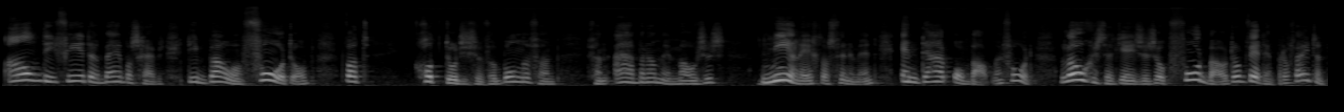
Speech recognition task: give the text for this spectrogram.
al die 40 Bijbelschrijvers, die bouwen voort op wat God door zijn verbonden van, van Abraham en Mozes neerlegt als fundament en daarop bouwt men voort. Logisch dat Jezus ook voortbouwt op wet en profeten.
